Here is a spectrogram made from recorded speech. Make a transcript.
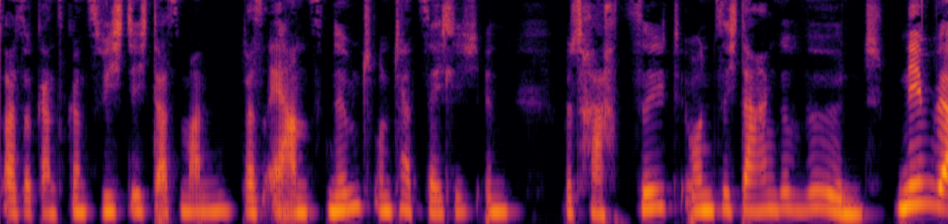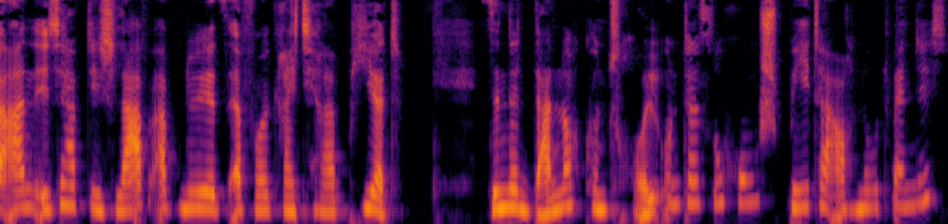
also ganz, ganz wichtig, dass man das ernst nimmt und tatsächlich in Betracht zieht und sich daran gewöhnt. Nehmen wir an, ich habe die Schlafapnoe jetzt erfolgreich therapiert. Sind denn dann noch Kontrolluntersuchungen später auch notwendig?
